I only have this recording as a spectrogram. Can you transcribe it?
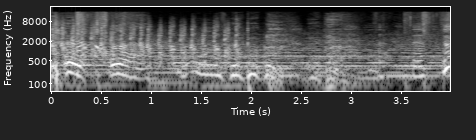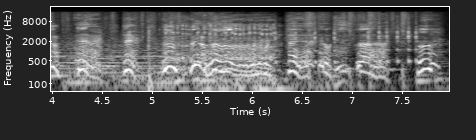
Huh?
